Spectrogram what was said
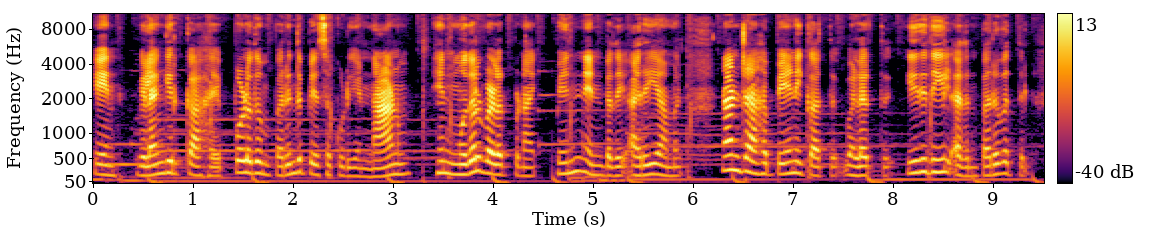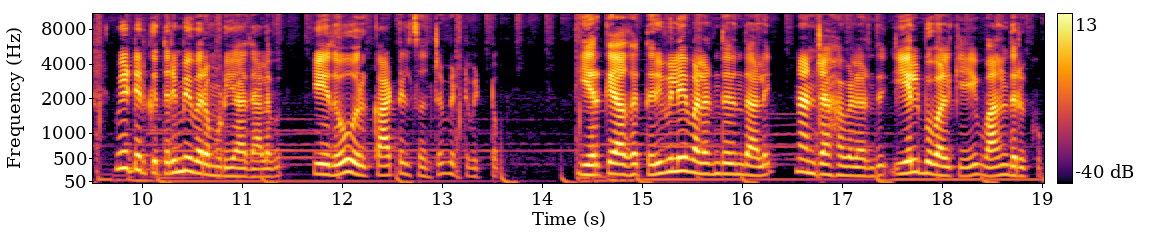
ஏன் விலங்கிற்காக எப்பொழுதும் பரிந்து பேசக்கூடிய நானும் என் முதல் வளர்ப்பு நாய் பெண் என்பதை அறியாமல் நன்றாக பேணி காத்து வளர்த்து இறுதியில் அதன் பருவத்தில் வீட்டிற்கு திரும்பி வர முடியாத அளவு ஏதோ ஒரு காட்டில் சென்று விட்டுவிட்டோம். இயற்கையாக தெருவிலே வளர்ந்திருந்தாலே நன்றாக வளர்ந்து இயல்பு வாழ்க்கையை வாழ்ந்திருக்கும்.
